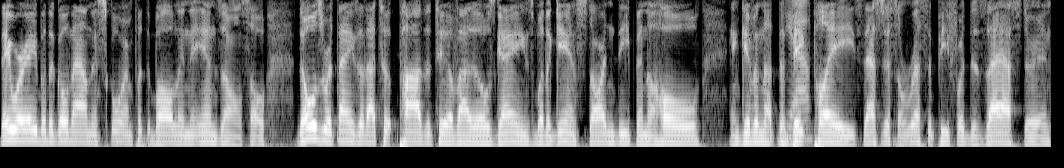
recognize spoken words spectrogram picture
they were able to go down and score and put the ball in the end zone. So those were things that I took positive out of those games. But again, starting deep in the hole and giving up the Yeah. big plays, that's just a recipe for disaster. And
